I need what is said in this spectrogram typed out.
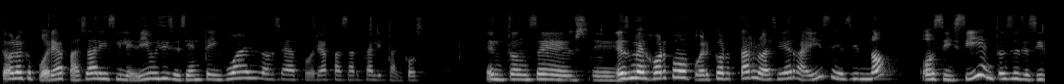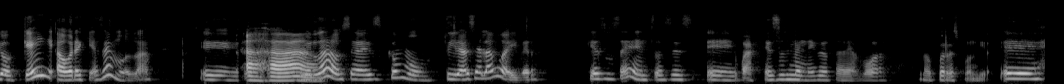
todo lo que podría pasar y si le digo y si se siente igual, o sea, podría pasar tal y tal cosa. Entonces, es mejor como poder cortarlo así de raíz y decir no, o si sí, entonces decir, ok, ahora qué hacemos, ¿va? Eh, Ajá. ¿Verdad? O sea, es como tirarse al agua y ver qué sucede. Entonces, eh, bueno, esa es mi anécdota de amor, no correspondió. Eh,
